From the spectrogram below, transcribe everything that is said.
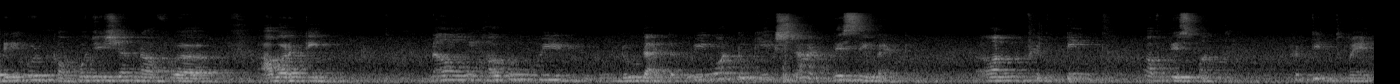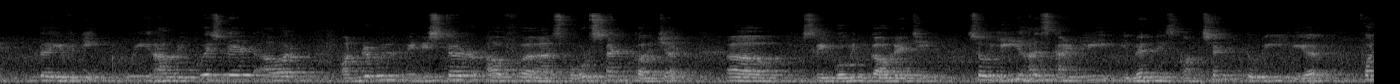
very good composition of uh, our team. Now, how do we do that? We want to kickstart this event on 15th of this month, 15th May, the evening. We have requested our Honorable Minister of uh, Sports and Culture, uh, Sri Govind Gaudeji. So he has kindly given his consent to be here for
